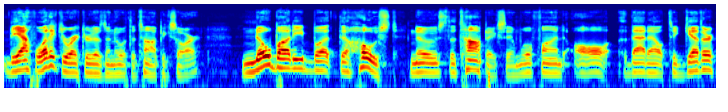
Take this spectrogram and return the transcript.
The athletic director doesn't know what the topics are. Nobody but the host knows the topics, and we'll find all that out together.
